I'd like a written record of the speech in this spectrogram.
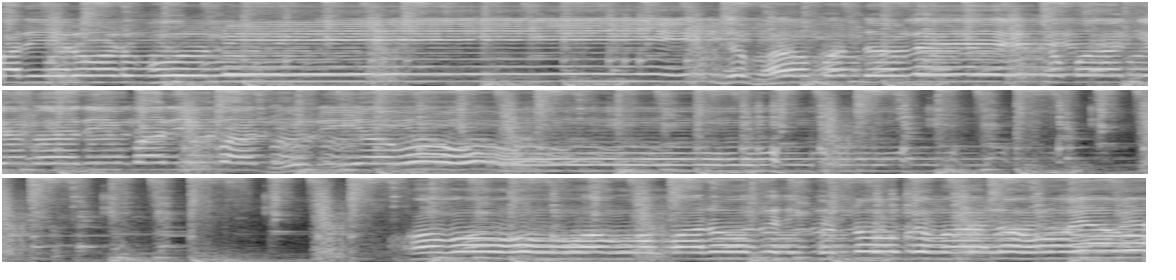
મારી રોણપુરની સભા મંડળે ખમા જ્ઞાનારી મારી માધુરી આવો આવો આવો મારો ગરીબનો ગવાનો આવો.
